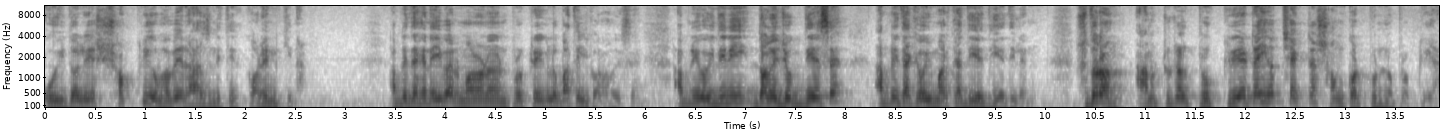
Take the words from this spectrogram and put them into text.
ওই দলে সক্রিয়ভাবে রাজনীতি করেন কিনা। আপনি দেখেন, এইবার মনোনয়ন প্রক্রিয়াগুলো বাতিল করা হয়েছে। আপনি ওই দিনই দলে যোগ দিয়েছে, আপনি তাকে ওই মার্কা দিয়ে দিয়ে দিলেন। সুতরাং আমি টোটাল প্রক্রিয়াটাই হচ্ছে একটা সংকটপূর্ণ প্রক্রিয়া।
